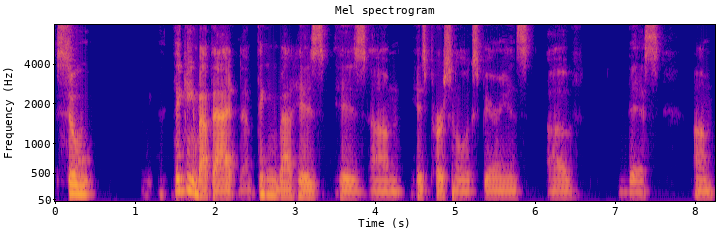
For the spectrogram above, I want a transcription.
so thinking about that, I'm thinking about his his um, his personal experience of this. Um,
